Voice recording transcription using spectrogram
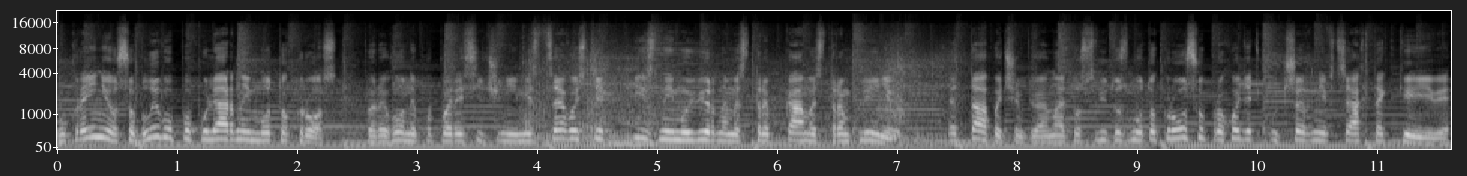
В Україні особливо популярний мотокрос, перегони по пересіченій місцевості із неймовірними стрибками з трамплінів. Етапи чемпіонату світу з мотокросу проходять у Чернівцях та Києві,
